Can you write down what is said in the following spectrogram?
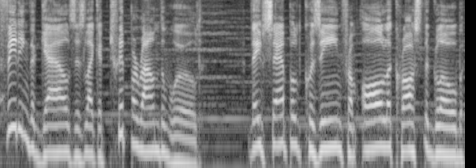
Feeding the gals is like a trip around the world. They've sampled cuisine from all across the globe.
